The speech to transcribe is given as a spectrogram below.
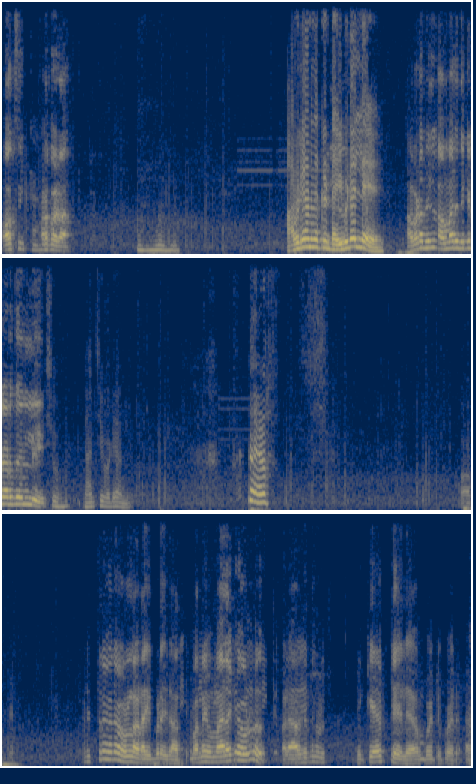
ഓക്സി അവിടെ പോയടാ അവിടെയാണ് നിൽക്കണ്ടേ ഇവിടെ അല്ലേ അവിടെ നില്ല അവന്മാര് നിൽക്കുന്ന അടുത്ത് നില്ലേ. ഞാൻ ഇവിടെയാണ് ഓക്കെ. ഇത്ര വരെ ഉള്ളടാ ഇവിടെ ഇത്. പറഞ്ഞ ഇവന്മാരൊക്കെ ഉള്ളു. ഒരാവശ്യത്തിന് നീ KFK അല്ലേ? അവൻ പോയിട്ട് ഇപ്പൊ വരും. ആ.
